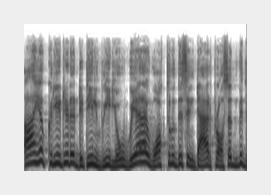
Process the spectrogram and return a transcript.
I have created a detailed video where I walk through this entire process with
